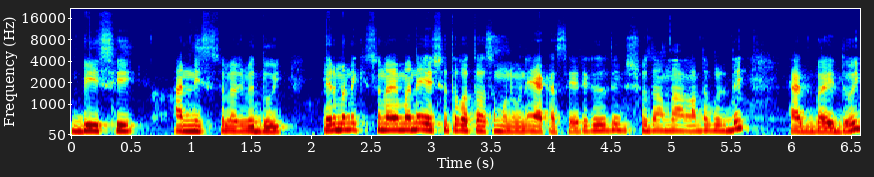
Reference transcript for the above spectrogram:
বিসি আর নিচে চলে আসবে দুই। এর মানে কিছু নয় মানে এর সাথে কত আছে? মনে মনে এক আছে। এটাকে যদি শুধু আমরা আলাদা করে দিই, এক বাই দুই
